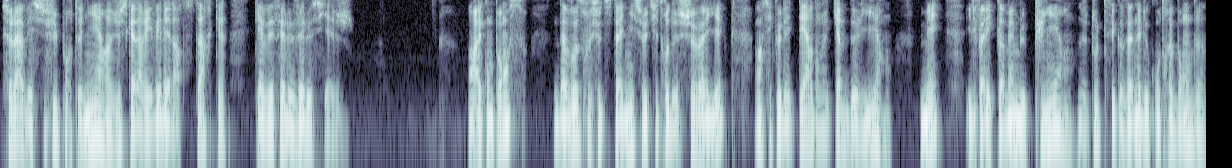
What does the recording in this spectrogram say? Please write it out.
Cela avait suffi pour tenir jusqu'à l'arrivée d'Eddard Stark qui avait fait lever le siège. En récompense, Davos reçut de Stannis le titre de chevalier ainsi que les terres dans le Cap de Lyre, mais il fallait quand même le punir de toutes ces années de contrebande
